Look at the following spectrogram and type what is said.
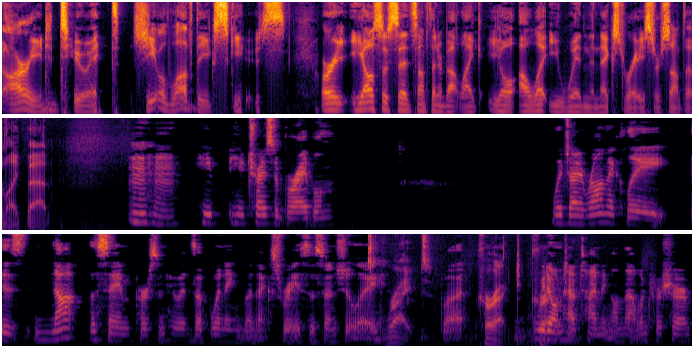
Ari to do it. She'll love the excuse. Or he also said something about like, you'll I'll let you win the next race or something like that. Mm-hmm. He he tries to bribe him, which ironically is not the same person who ends up winning the next race, essentially. Right. But Correct. we don't have timing on that one for sure.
